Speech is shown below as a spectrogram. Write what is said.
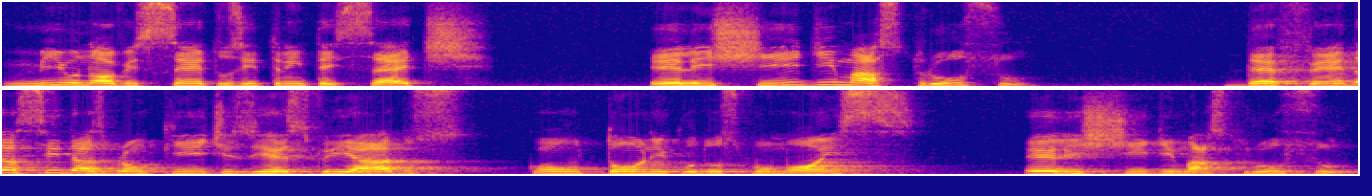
Mil novecentos e trinta e sete, Elixir de Mastruço. Defenda-se das bronquites e resfriados com o tônico dos pulmões. Elixir de Mastruço.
